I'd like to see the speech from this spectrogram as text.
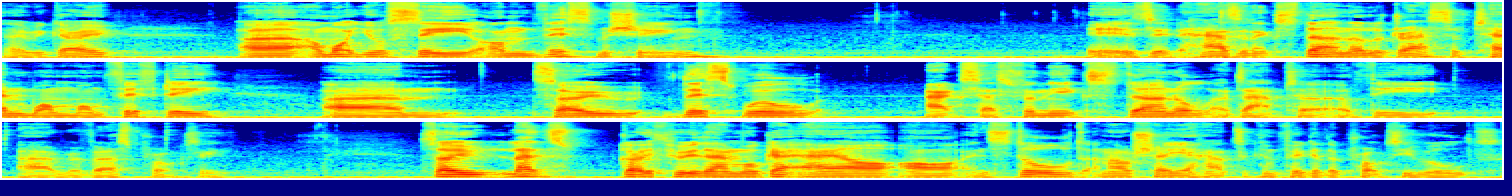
There we go uh, and what you'll see on this machine is it has an external address of 10.1.150. Um, so this will access from the external adapter of the uh, reverse proxy. So let's go through them. We'll get ARR installed and I'll show you how to configure the proxy rules.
